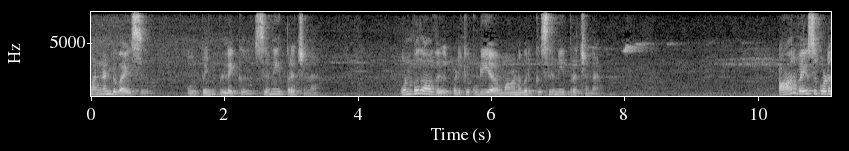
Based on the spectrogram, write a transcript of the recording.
பன்னெண்டு வயசு ஒரு பெண் பிள்ளைக்கு சிறுநீர் பிரச்சனை. ஒன்பதாவது படிக்கக்கூடிய மாணவருக்கு சிறுநீர் பிரச்சனை. ஆறு வயசு கூட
